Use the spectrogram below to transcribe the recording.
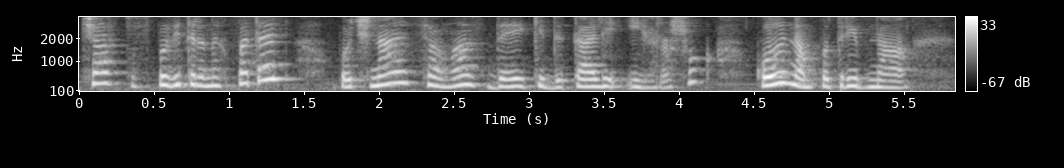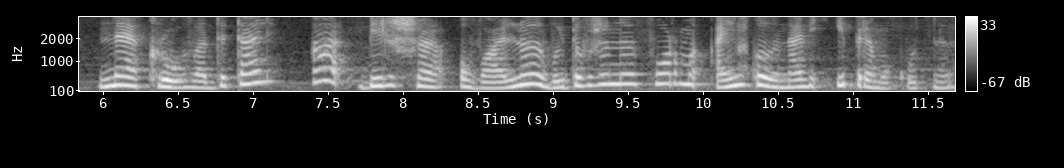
Часто з повітряних петель починаються у нас деякі деталі іграшок, коли нам потрібна не кругла деталь, а більше овальної, видовженої форми, а інколи навіть і прямокутної.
